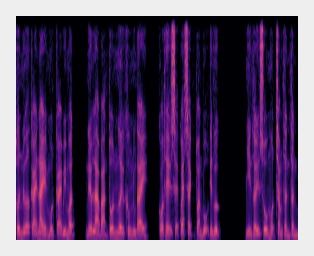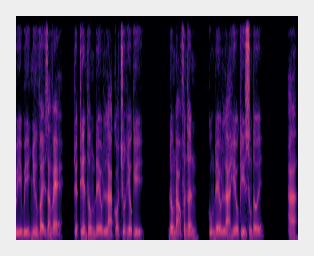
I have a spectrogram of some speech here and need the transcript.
Hơn nữa cái này một cái bí mật, nếu là bản tôn ngươi không nhúng tay, có thể sẽ quét sạch toàn bộ tiên vực. Nhìn thấy số một trăm thần thần bí bí như vậy dáng vẻ, tuyệt thiên thông đều là có chút hiếu kỳ. Đông đảo phân thân cũng đều là hiếu kỳ xông tới. A,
